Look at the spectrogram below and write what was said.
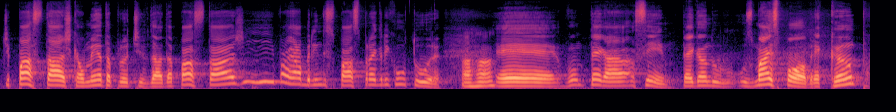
de pastagem, que aumenta a produtividade da pastagem e vai abrindo espaço para a agricultura. Aham. É, vamos pegar, assim, pegando os mais pobres, é campo,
